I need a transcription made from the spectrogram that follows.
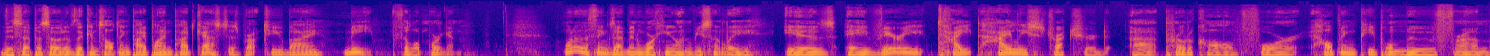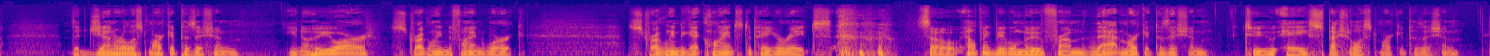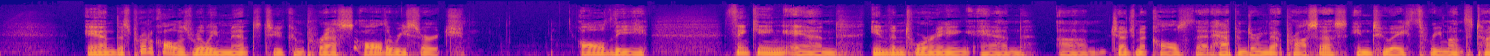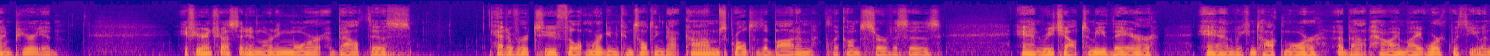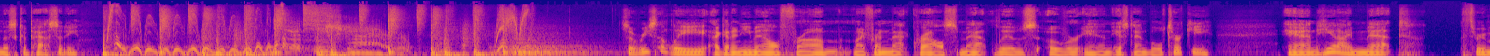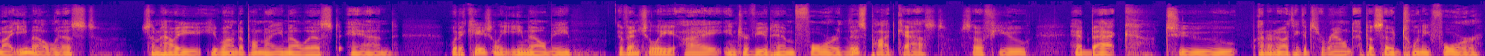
This episode of the Consulting Pipeline podcast is brought to you by me, Philip Morgan. One of the things I've been working on recently is a very tight, highly structured uh, protocol for helping people move from the generalist market position. You know who you are, struggling to find work, struggling to get clients to pay your rates. so, helping people move from that market position to a specialist market position and this protocol is really meant to compress all the research, all the thinking and inventorying and um, judgment calls that happen during that process into a three month time period. If you're interested in learning more about this, head over to philipmorganconsulting.com, scroll to the bottom, click on services, and reach out to me there, and we can talk more about how I might work with you in this capacity. So recently, I got an email from my friend Matt Kraus. Matt lives over in Istanbul, Turkey, and he and I met through my email list. Somehow he, he wound up on my email list and would occasionally email me. Eventually, I interviewed him for this podcast. So if you head back to, I don't know, I think it's around episode 24,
